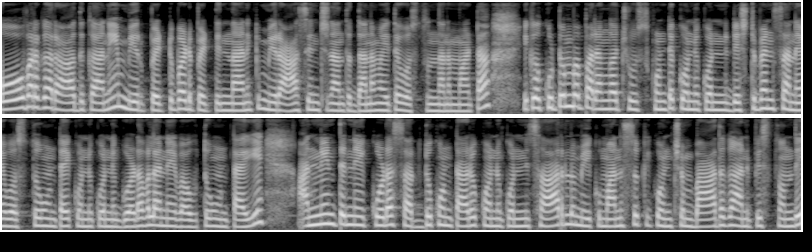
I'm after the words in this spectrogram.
ఓవర్గా రాదు కానీ మీరు పెట్టుబడి పెట్టిన దానికి మీరు ఆశించినంత ధనం అయితే వస్తుందన్నమాట. ఇక కుటుంబ పరంగా చూసుకుంటే కొన్ని కొన్ని డిస్టర్బెన్స్ అనేవి వస్తూ ఉంటాయి. కొన్ని కొన్ని గొడవలు అనేవి అవుతూ ఉంటాయి. అన్నింటినీ కూడా సర్దుకుంటారు. కొన్ని కొన్నిసార్లు మీకు మనసుకి కొంచెం బాధగా అనిపిస్తుంది.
